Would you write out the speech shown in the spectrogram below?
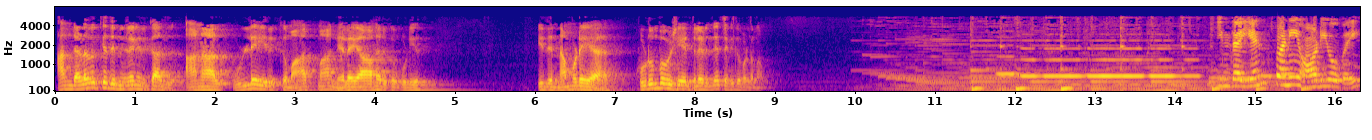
அந்த அளவுக்கு இது நிலை நிற்காது. ஆனால் உள்ளே இருக்கும் ஆத்மா நிலையாக இருக்கக்கூடியது. இது நம்முடைய குடும்ப விஷயத்திலிருந்தே தெரிந்து கொள்ளலாம் இந்த எண் பணி ஆடியோவை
